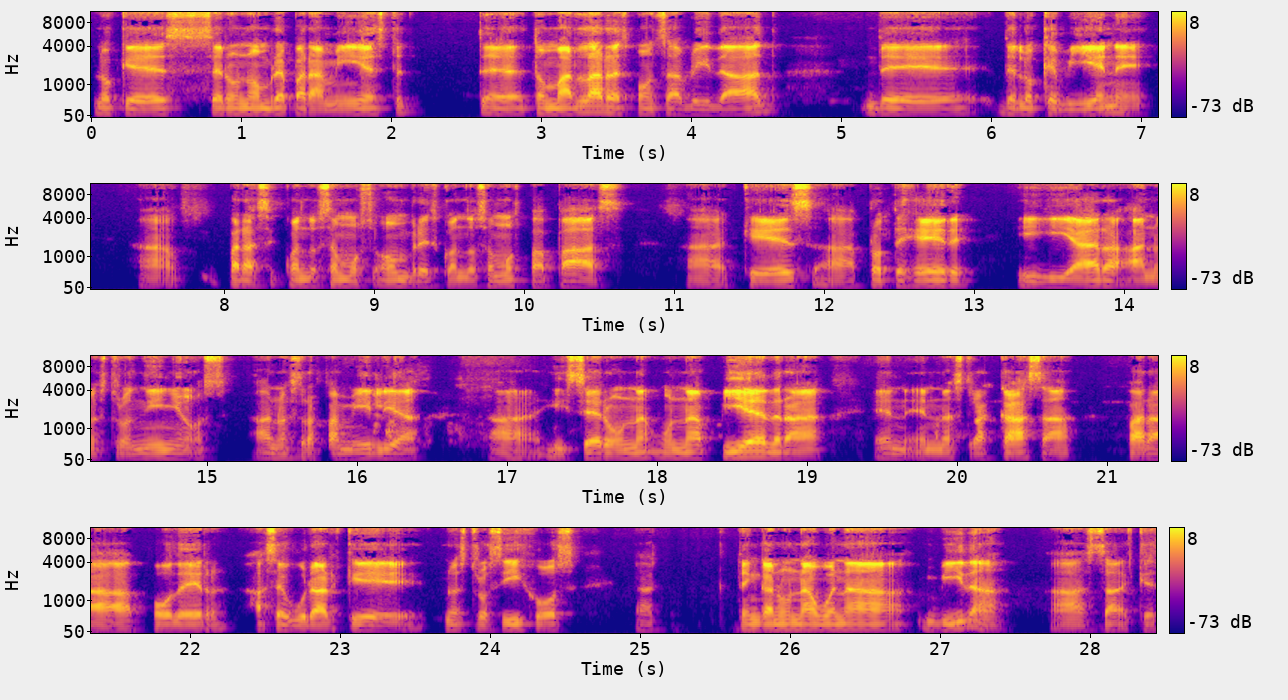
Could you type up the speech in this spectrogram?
lo que es ser un hombre, para mí es tomar la responsabilidad de, de, lo que viene para cuando somos hombres, cuando somos papás, que es proteger y guiar a, nuestros niños, a nuestra familia y ser una, una piedra en, en, nuestra casa para poder asegurar que nuestros hijos tengan una buena vida, que,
